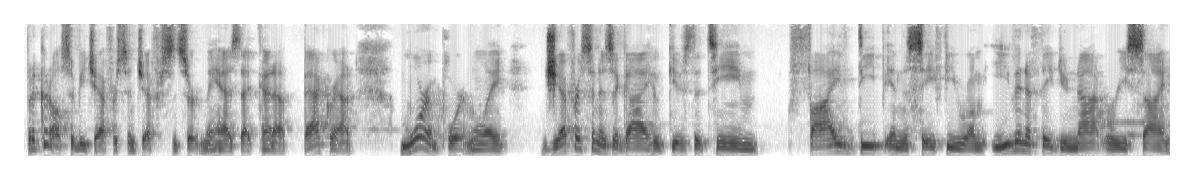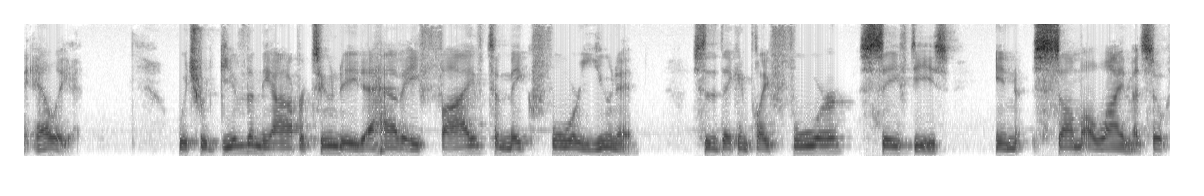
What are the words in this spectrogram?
but it could also be Jefferson. Jefferson certainly has that kind of background. More importantly, Jefferson is a guy who gives the team five deep in the safety room, even if they do not re sign Elliott, which would give them the opportunity to have a five to make four unit so that they can play four safeties in some alignment. So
